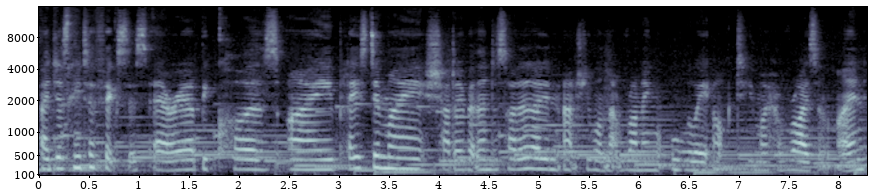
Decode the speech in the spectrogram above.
I just need to fix this area because I placed in my shadow but then decided I didn't actually want that running all the way up to my horizon line.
